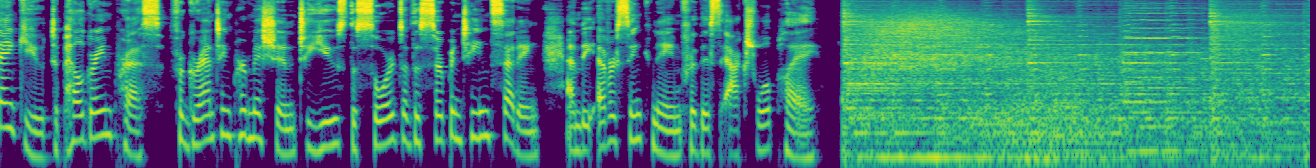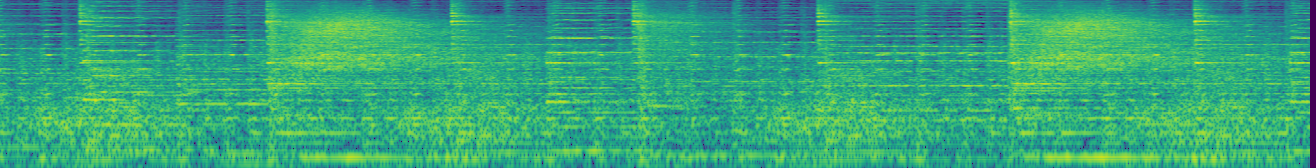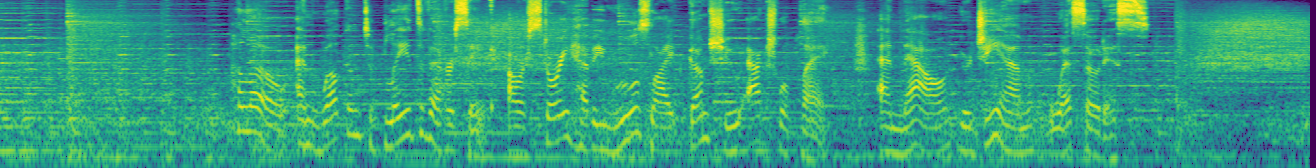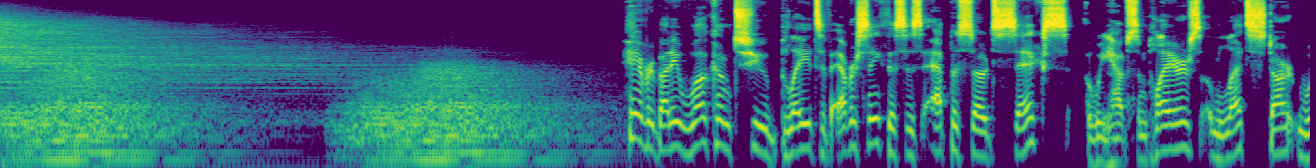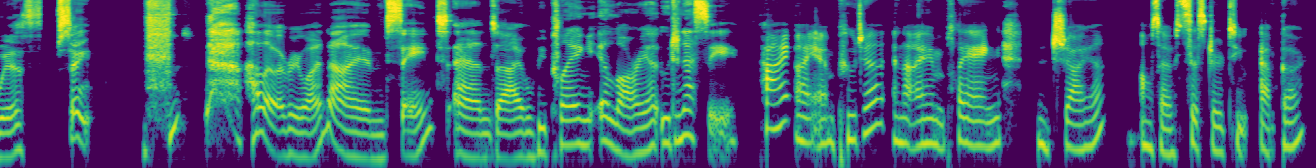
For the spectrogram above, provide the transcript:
Thank you to Pelgrane Press for granting permission to use the Swords of the Serpentine setting and the Eversink name for this actual play. And welcome to Blades of Eversink, our story heavy, rules light gumshoe actual play. And now, your GM, Wes Otis. Hey, everybody, welcome to Blades of Eversink. This is episode six. We have some players. Let's start with Saint. Hello, everyone. I'm Saint, and I will be playing Ilaria Udinesi. Hi, I am Pooja, and I am playing Jaya, also sister to Apgar.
